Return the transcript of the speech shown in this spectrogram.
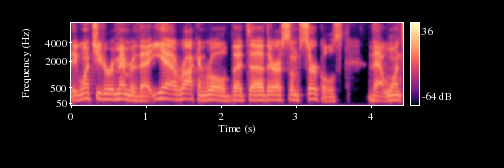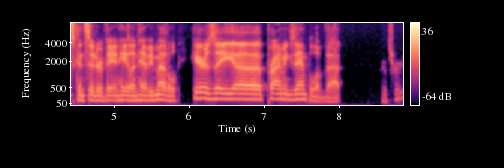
they want you to remember that yeah rock and roll but uh, there are some circles that once considered Van Halen heavy metal here's a uh, prime example of that that's right.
